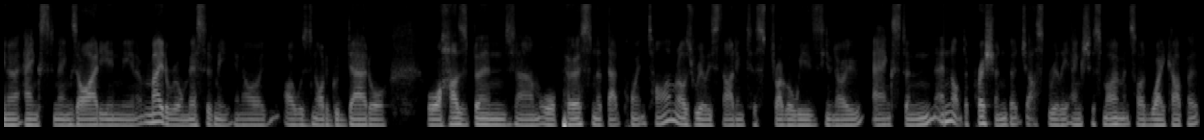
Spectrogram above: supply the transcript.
you know angst and anxiety in me and it made a real mess of me you know I, I was not a good dad or or husband um, or person at that point in time. And I was really starting to struggle with, you know, angst and, and not depression, but just really anxious moments. I'd wake up at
